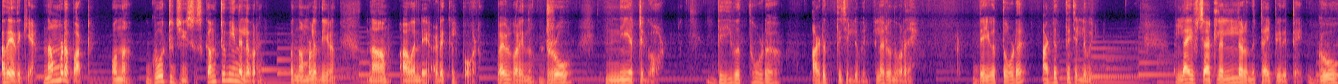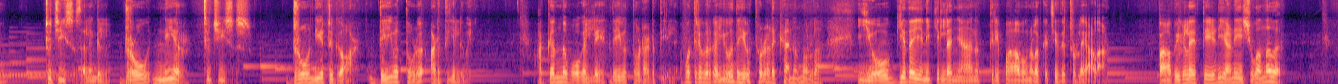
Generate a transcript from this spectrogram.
അതേതൊക്കെയാണ് നമ്മുടെ പാട്ട്. ഒന്ന് go to Jesus come to me എന്നല്ല പറഞ്ഞു? അപ്പം നമ്മൾ എന്ത് ചെയ്യണം? നാം അവന്റെ അടുക്കൽ പോകണം. ബൈബിൾ പറയുന്നു ഡ്രോ നിയർ ടു ഗോഡ് ദൈവത്തോട് അടുത്ത് ചെല്ലുവിൻ. എല്ലാവരും ഒന്ന് പറഞ്ഞേ. ദൈവത്തോട് അടുത്ത് ചെല്ലുവിൻ. ലൈഫ് ചാറ്റിൽ എല്ലാവരും ഒന്ന് ടൈപ്പ് ചെയ്തിട്ടേ. ഗോ ടു ജീസസ് അല്ലെങ്കിൽ draw near to Jesus draw near to God ദൈവത്തോട് അടുത്ത് ചെല്ലുവിൻ. അകന്നു പോകല്ലേ ദൈവത്തോട് അടുത്തില്ല അപ്പോൾ ഒത്തിരി പേർക്ക് അയ്യോ ദൈവത്തോട് അടുക്കാനെന്നുള്ള യോഗ്യത എനിക്കില്ല. ഞാൻ ഒത്തിരി പാപങ്ങളൊക്കെ ചെയ്തിട്ടുള്ള ആളാണ്. പാപികളെ തേടിയാണ് യേശു വന്നത്.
